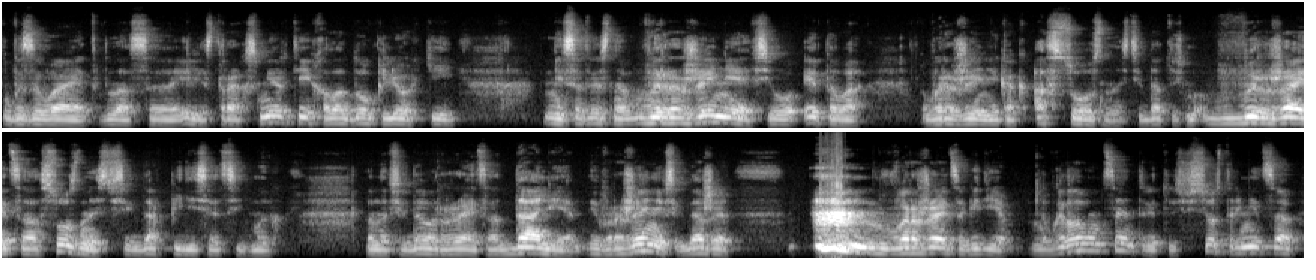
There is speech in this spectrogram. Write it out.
вызывает в нас или страх смерти, холодок легкий, и, соответственно, выражение всего этого, выражение как осознанности, да, то есть выражается осознанность всегда в 57-х она всегда выражается далее. И выражение всегда же выражается где? В горловом центре. То есть все стремится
